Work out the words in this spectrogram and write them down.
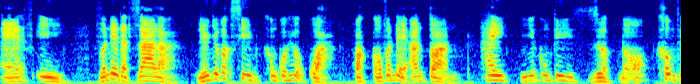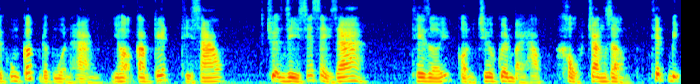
Efi, vấn đề đặt ra là nếu như vaccine không có hiệu quả hoặc có vấn đề an toàn hay những công ty dược đó không thể cung cấp được nguồn hàng như họ cam kết thì sao? Chuyện gì sẽ xảy ra? Thế giới còn chưa quên bài học khẩu trang dởm, thiết bị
